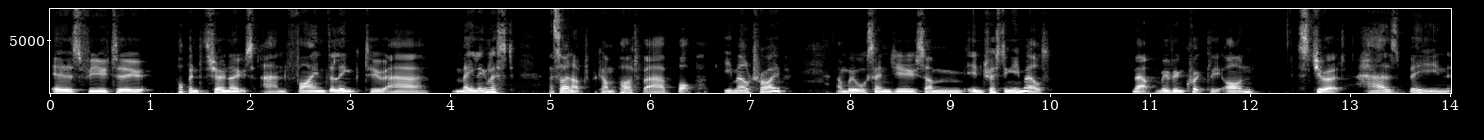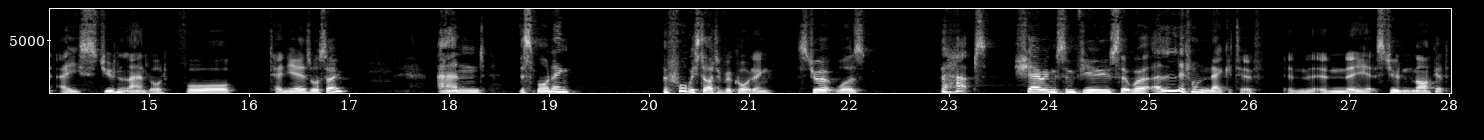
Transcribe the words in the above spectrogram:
is for you to pop into the show notes and find the link to our mailing list and sign up to become part of our BOP email tribe, and we will send you some interesting emails. Now, moving quickly on, Stuart has been a student landlord for 10 years or so. And this morning, before we started recording, Stuart was perhaps sharing some views that were a little negative in, in the student market.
